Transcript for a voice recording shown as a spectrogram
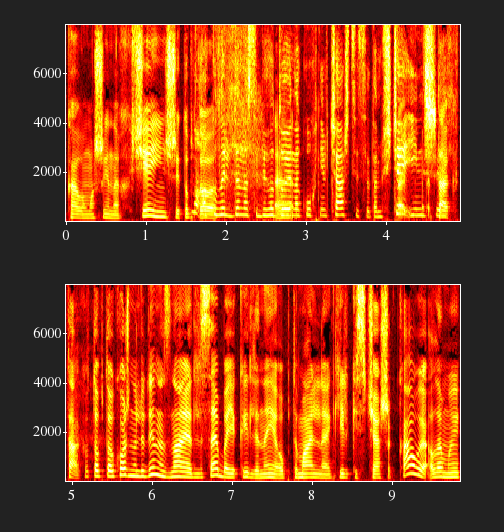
кавомашинах ще інший. Тобто, ну а коли людина собі готує е, на кухні в чашці, це там ще так, інший. Так, так. Тобто кожна людина знає для себе, який для неї оптимальна кількість чашок кави, але ми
